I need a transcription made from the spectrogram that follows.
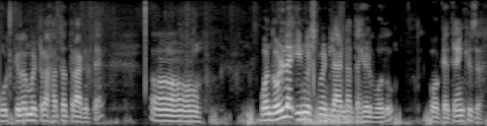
ಮೂರು ಕಿಲೋಮೀಟ್ರ್ ಹತ್ತತ್ರ ಆಗುತ್ತೆ. ಒಂದೊಳ್ಳೆ ಇನ್ವೆಸ್ಟ್ಮೆಂಟ್ ಲ್ಯಾಂಡ್ ಅಂತ ಹೇಳ್ಬೋದು. ಓಕೆ ಥ್ಯಾಂಕ್ ಯು ಸರ್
